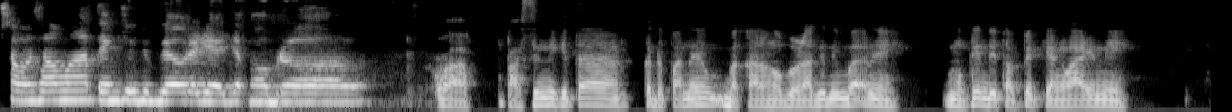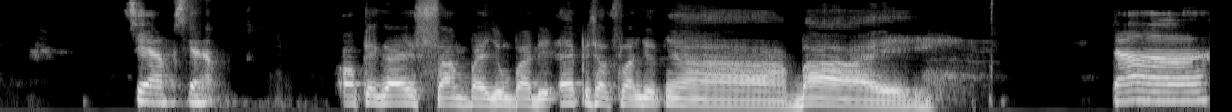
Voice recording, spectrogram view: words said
Sama-sama, thank you juga udah diajak ngobrol. Wah, pasti nih kita ke depannya bakal ngobrol lagi nih Mbak nih. Mungkin di topik yang lain nih. Siap, siap. Oke guys, sampai jumpa di episode selanjutnya. Bye. Dah.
